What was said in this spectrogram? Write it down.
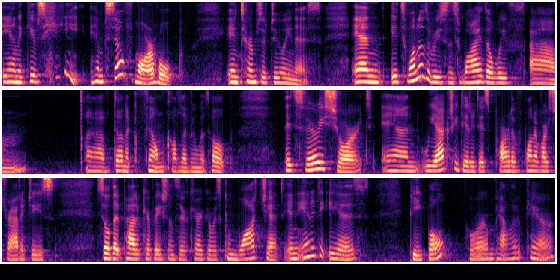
and it gives he himself more hope in terms of doing this. And it's one of the reasons why, though, we've um, uh, done a film called Living with Hope it's very short, and we actually did it as part of one of our strategies so that palliative care patients, their caregivers, can watch it. And in it is people who are in palliative care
